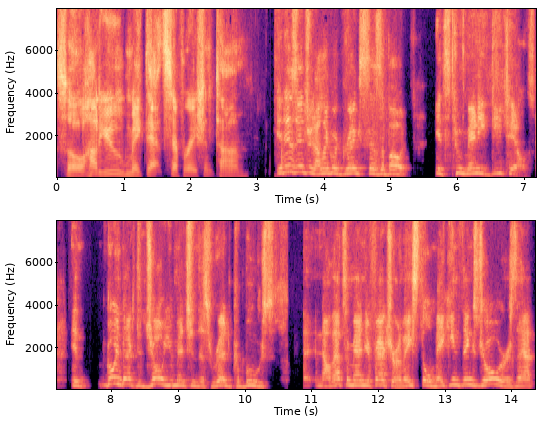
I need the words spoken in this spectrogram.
so, how do you make that separation, Tom? It is interesting. I like what Greg says about it's too many details. And going back to Joe, you mentioned this red caboose. Now, that's a manufacturer. Are they still making things, Joe, or is that?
